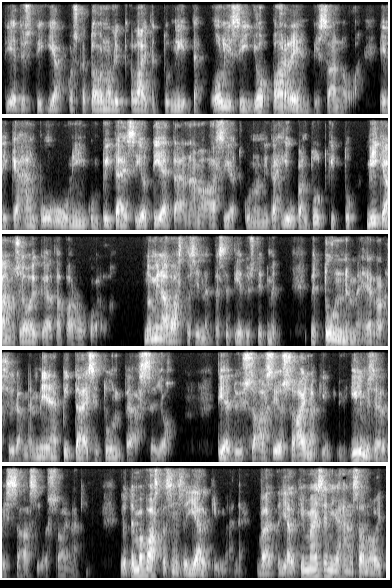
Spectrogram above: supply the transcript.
tietysti, ja koska tuohon oli laitettu niitä, olisi jo parempi sanoa. Eli hän puhuu niin kuin pitäisi jo tietää nämä asiat, kun on niitä hiukan tutkittu, mikä on se oikea tapa rukoilla. No minä vastasin, että se tietysti, että me, me tunnemme Herran sydämen, meidän pitäisi tuntea se jo tietyissä asioissa ainakin, ilmiselvissä asioissa ainakin. Joten mä vastasin sen jälkimmäinen. jälkimmäisen ja hän sanoi,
